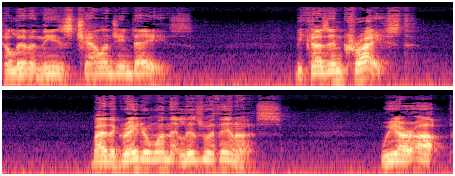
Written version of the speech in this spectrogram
to live in these challenging days. Because in Christ, by the greater one that lives within us, we are up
